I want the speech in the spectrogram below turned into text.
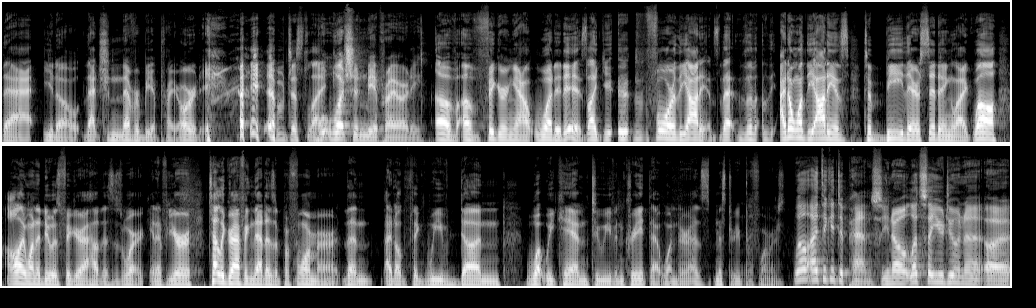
that, you know, that should never be a priority. Right? Of just like what shouldn't be a priority? of of figuring out what it is like you, uh, for the audience that the, i don't want the audience to be there sitting like well all i want to do is figure out how this is work and if you're telegraphing that as a performer then i don't think we've done what we can to even create that wonder as mystery performers Well, I think it depends. You know, let's say you're doing a,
